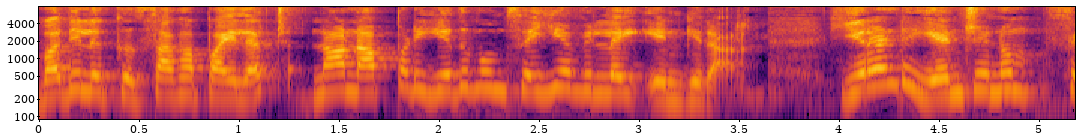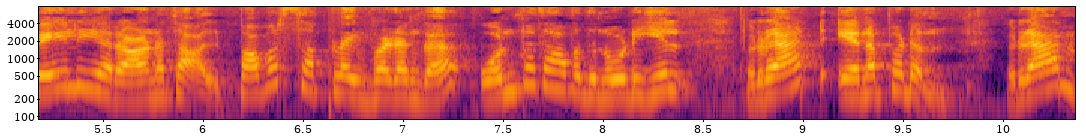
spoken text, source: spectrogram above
பதிலுக்கு சக பைலட் நான் அப்படி எதுவும் செய்யவில்லை என்கிறார். இரண்டு என்ஜினும் ஃபெயிலியர் ஆனதால் பவர் சப்ளை வழங்க ஒன்பதாவது நொடியில் ரேட் எனப்படும் ரேம்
